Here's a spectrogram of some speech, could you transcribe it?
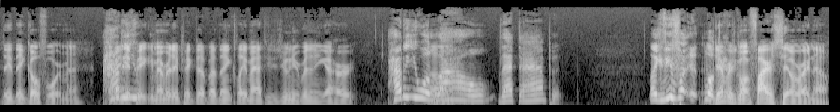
They they go for it, man. How I mean, do they you- pick, remember they picked up I think Clay Matthews Jr., but then he got hurt. How do Uh, you allow that to happen? Like, if you look, Denver's going fire sale right now.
